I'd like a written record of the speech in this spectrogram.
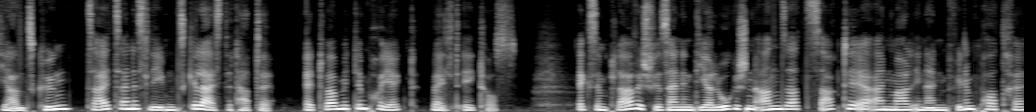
die Hans Küng Zeit seines Lebens geleistet hatte, etwa mit dem Projekt Weltethos. Exemplarisch für seinen dialogischen Ansatz sagte er einmal in einem Filmporträt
